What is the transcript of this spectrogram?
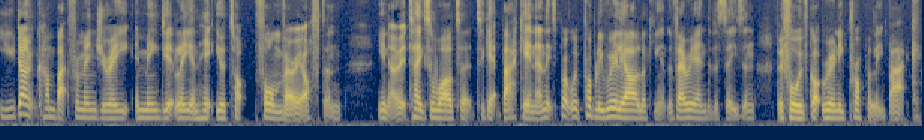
you don't come back from injury immediately and hit your top form very often. You know, it takes a while to, to get back in, and it's we probably really are looking at the very end of the season before we've got Rooney properly back.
